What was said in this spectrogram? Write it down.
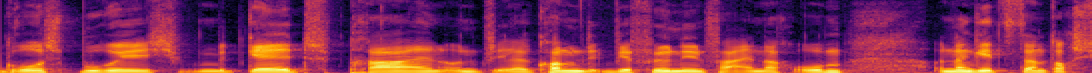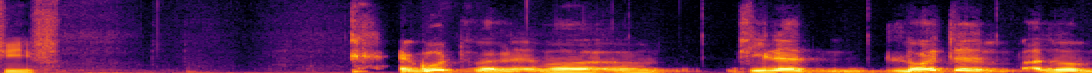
großspurig mit Geld prahlen und äh, kommen, wir führen den Verein nach oben und dann geht es dann doch schief? Ja gut, weil immer äh, viele Leute, also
